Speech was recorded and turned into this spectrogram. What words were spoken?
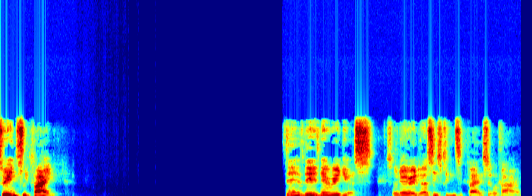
25. Since this is the radius, so the radius is 25, so R.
